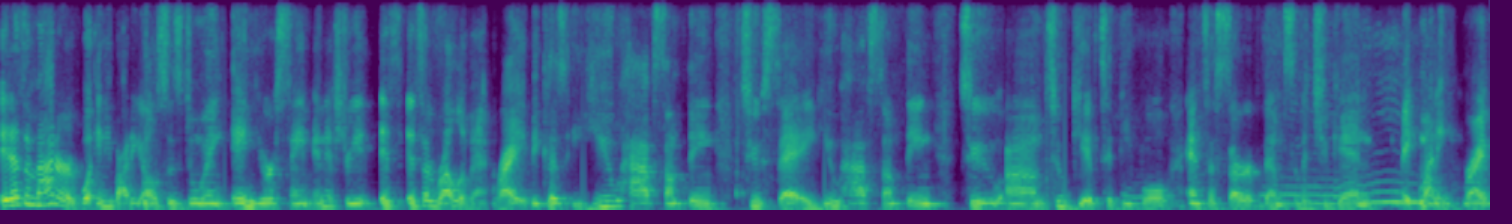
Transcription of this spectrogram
it doesn't matter what anybody else is doing in your same industry. It's it's irrelevant right? Because you have something to say. You have something to um, to give to people and to serve them so that you can make money right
